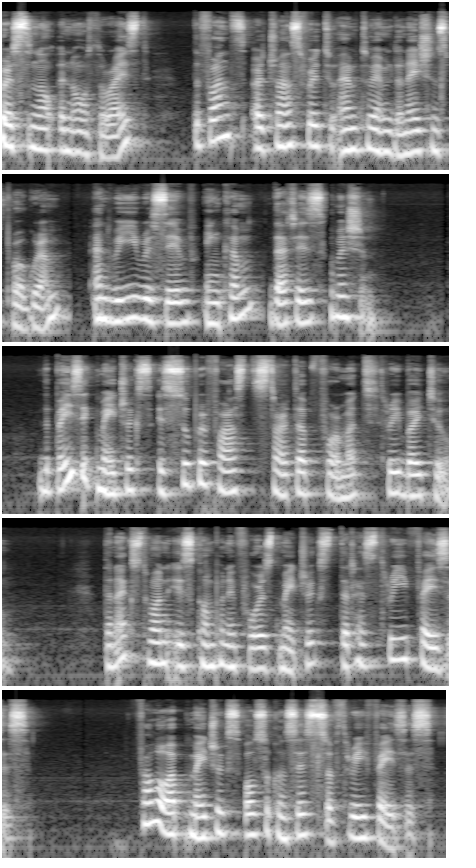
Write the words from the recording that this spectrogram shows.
personal, and authorized, the funds are transferred to M2M donations program and we receive income that is commission. The basic matrix is super fast startup format 3x2. The next one is company forced matrix that has three phases. Follow up matrix also consists of three phases.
